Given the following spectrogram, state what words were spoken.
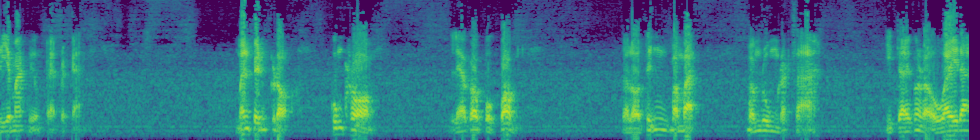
ริยมรรคมีองค์แปดประการ มันเป็นเกราะ คุ้มครอง แล้วก็ปกป้อง ตลอดถึงบำบัดบำรุงรักษา จิตใจของเราไว้ได้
